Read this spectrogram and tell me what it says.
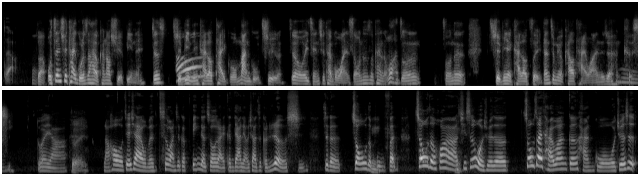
对啊。对啊，我之前去泰国的时候还有看到雪冰呢，就是雪冰已经开到泰国曼谷去了。就我以前去泰国玩的时候，那时候看到哇，怎么怎么那个雪冰也开到这里，但就没有开到台湾，就觉得很可惜。对呀，对。然后接下来我们吃完这个冰的粥，来跟大家聊一下这个热食，这个粥的部分。粥的话，其实我觉得粥在台湾跟韩国，我觉得是。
